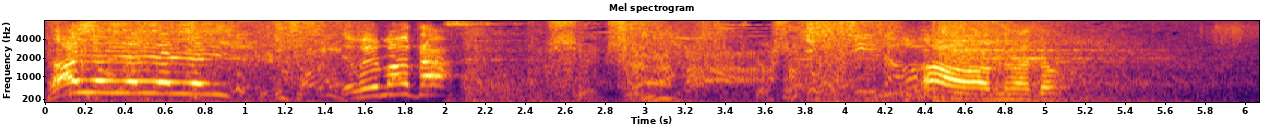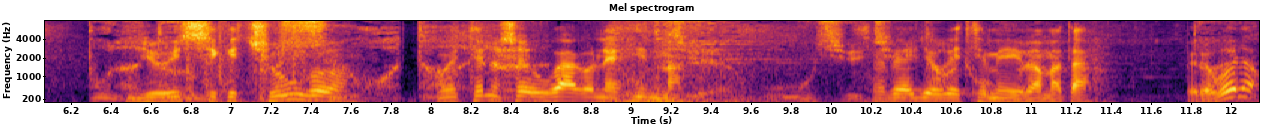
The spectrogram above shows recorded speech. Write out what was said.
¡Ay, ay, ay, ay! ay! ¡Se me mata! ¡Ah, me mató! Yo sí que chungo Con este no sé jugar con el Hitman Sabía yo que este me iba a matar Pero bueno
